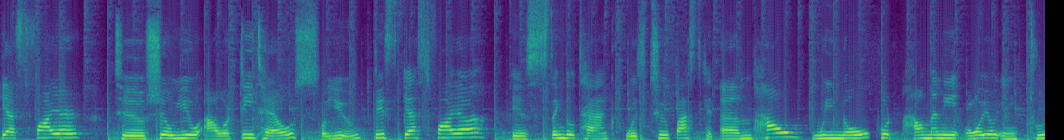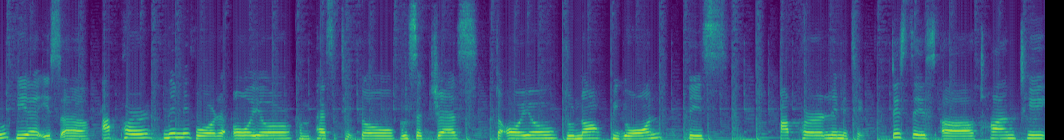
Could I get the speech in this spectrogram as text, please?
gas fire to show you our details for you. This gas fire is single tank with two baskets. And um, how we know put how many oil into, here is a upper limit for the oil capacity. So we suggest the oil do not beyond this upper limit. This is a 20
